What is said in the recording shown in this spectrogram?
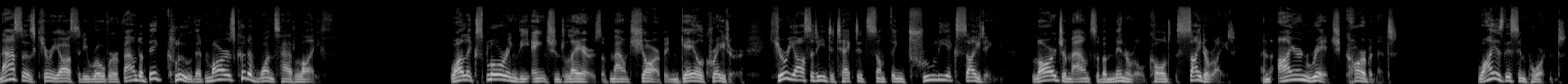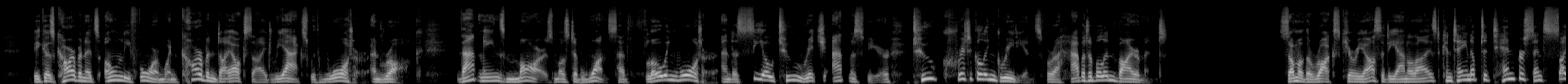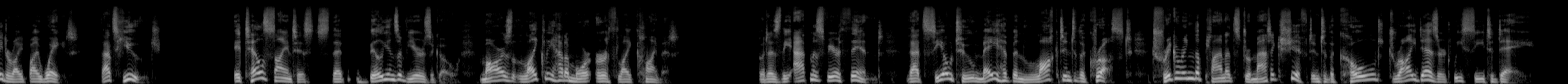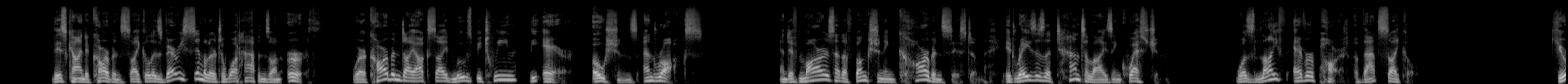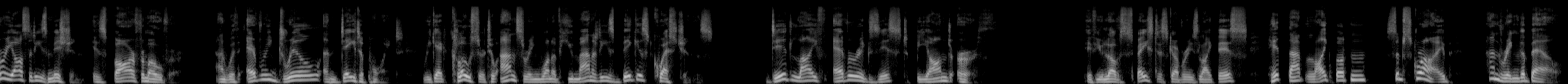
NASA's Curiosity rover found a big clue that Mars could have once had life. While exploring the ancient layers of Mount Sharp in Gale Crater, Curiosity detected something truly exciting, large amounts of a mineral called siderite, an iron-rich carbonate. Why is this important? Because carbonates only form when carbon dioxide reacts with water and rock. That means Mars must have once had flowing water and a CO2-rich atmosphere, two critical ingredients for a habitable environment. Some of the rocks Curiosity analyzed contain up to 10% siderite by weight. That's huge. It tells scientists that billions of years ago, Mars likely had a more Earth-like climate. But as the atmosphere thinned, that CO2 may have been locked into the crust, triggering the planet's dramatic shift into the cold, dry desert we see today. This kind of carbon cycle is very similar to what happens on Earth, where carbon dioxide moves between the air, oceans, and rocks, and if Mars had a functioning carbon system, it raises a tantalizing question. Was life ever part of that cycle? Curiosity's mission is far from over, and with every drill and data point, we get closer to answering one of humanity's biggest questions. Did life ever exist beyond Earth? If you love space discoveries like this, hit that like button, subscribe, and ring the bell.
